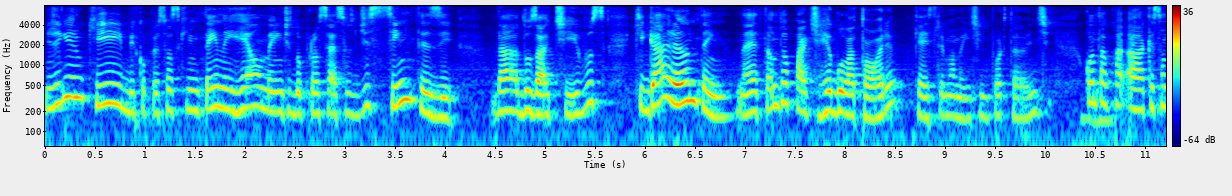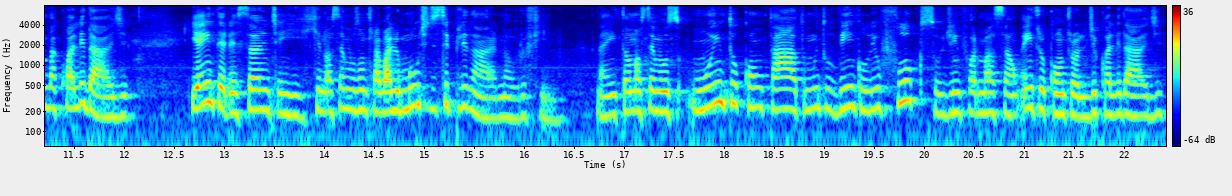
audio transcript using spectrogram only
engenheiro químico, pessoas que entendem realmente do processo de síntese da, dos ativos, que garantem né, tanto a parte regulatória, que é extremamente importante, quanto a, a questão da qualidade. E é interessante, Henrique, que nós temos um trabalho multidisciplinar na Urufino. Né? Então, nós temos muito contato, muito vínculo e o fluxo de informação entre o controle de qualidade,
